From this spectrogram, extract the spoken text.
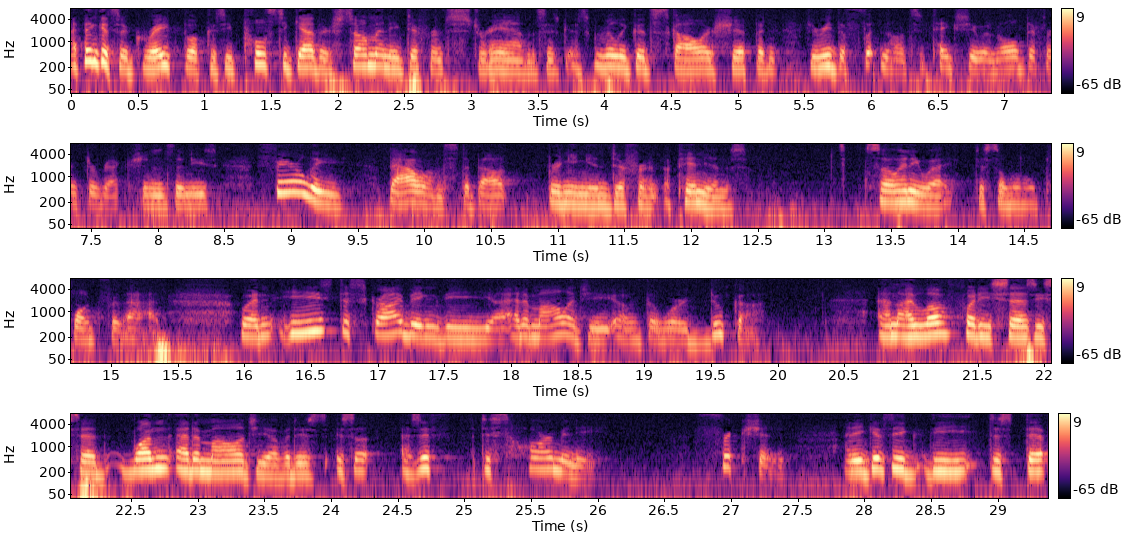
I think it's a great book because he pulls together so many different strands. It's, it's really good scholarship, and if you read the footnotes, it takes you in all different directions, and he's fairly balanced about bringing in different opinions. So, anyway, just a little plug for that when he's describing the uh, etymology of the word dukkha. And I love what he says. He said, one etymology of it is, is a, as if disharmony, friction. And he gives the, the de-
